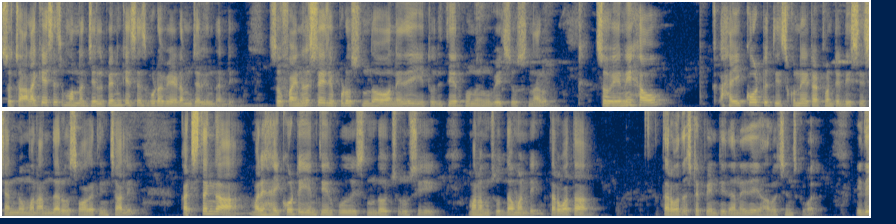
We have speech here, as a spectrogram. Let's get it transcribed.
సో చాలా కేసెస్ మొన్న జెల్ పెన్ కేసెస్ కూడా వేయడం జరిగిందండి. సో ఫైనల్ స్టేజ్ ఎప్పుడు వస్తుందో అనేది ఈ తుది తీర్పును వేచి చూస్తున్నారు. సో ఎనీ హౌ హైకోర్టు తీసుకునేటటువంటి డిసిషన్ను మనందరూ స్వాగతించాలి. ఖచ్చితంగా మరి హైకోర్టు ఏం తీర్పు ఇస్తుందో చూసి మనం చూద్దామండి. తర్వాత తర్వాత స్టెప్ ఏంటిది అనేది ఆలోచించుకోవాలి. ఇది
